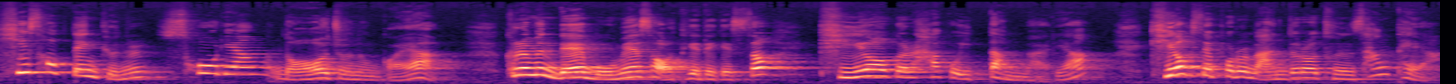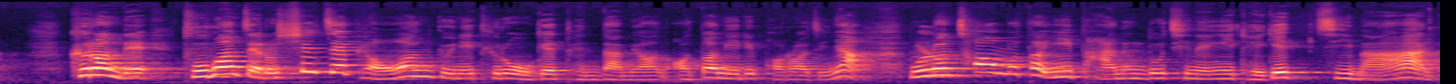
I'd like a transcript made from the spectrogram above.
희석된 균을 소량 넣어주는 거야. 그러면 내 몸에서 어떻게 되겠어? 기억을 하고 있단 말이야. 기억세포를 만들어 둔 상태야. 그런데 두 번째로 실제 병원균이 들어오게 된다면 어떤 일이 벌어지냐? 물론 처음부터 이 반응도 진행이 되겠지만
